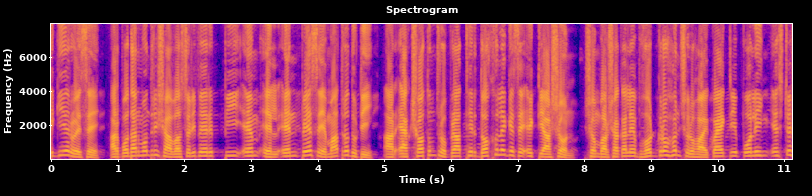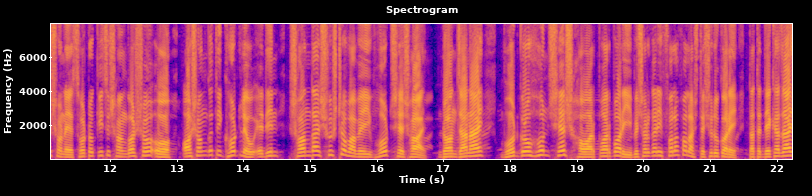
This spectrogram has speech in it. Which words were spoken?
এগিয়ে রয়েছে, আর প্রধানমন্ত্রী শাহবাজ শরীফের পিএমএলএন পেয়েছে মাত্র দুটি, আর এক স্বতন্ত্র প্রার্থীর দখলে গেছে একটি আসন। সোমবার সকালে ভোট গ্রহণ শুরু হয় কয়েকটি পোলিং স্টেশনে, ছোট কিছু সংঘর্ষ ও অসঙ্গতি ঘটলেও এদিন সন্ধ্যায় সুষ্ঠুভাবেই ভোট শেষ হয়। ডন জানায়, ভোট গ্রহণ শেষ হওয়ার পরপরই বেসরকারি ফলাফল আসতে শুরু করে। তাতে দেখা যায়,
